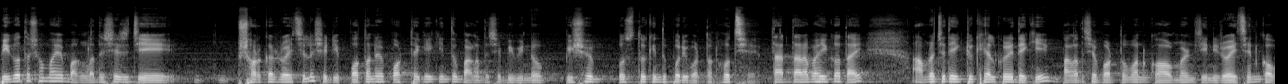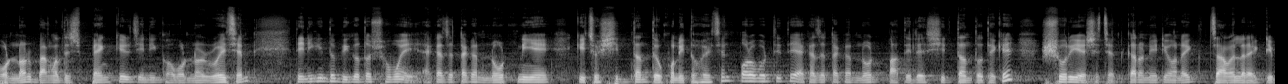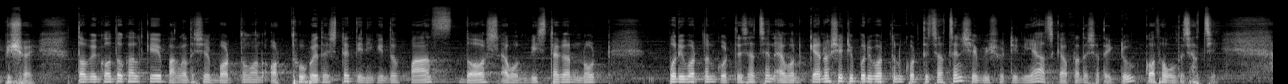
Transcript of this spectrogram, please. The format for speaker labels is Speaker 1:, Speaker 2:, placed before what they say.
Speaker 1: বিগত সময়ে বাংলাদেশের যে সরকার রয়েছিল সেটি পতনের পর থেকে কিন্তু বাংলাদেশে বিভিন্ন বিষয়বস্তু কিন্তু পরিবর্তন হচ্ছে। তার ধারাবাহিকতায় আমরা যদি একটু খেয়াল করে দেখি, বাংলাদেশের বর্তমান গভর্নমেন্ট যিনি রয়েছেন, গভর্নর, বাংলাদেশ ব্যাংকের যিনি গভর্নর রয়েছেন, তিনি কিন্তু বিগত সময়ে এক হাজার টাকার নোট নিয়ে কিছু সিদ্ধান্তে উপনীত হয়েছেন। পরবর্তীতে এক হাজার টাকার নোট বাতিলের সিদ্ধান্ত থেকে সরিয়ে এসেছেন, কারণ এটি অনেক ঝামেলার একটি বিষয়। তবে গতকালকে বাংলাদেশের বর্তমান অর্থ উপদেষ্টা তিনি কিন্তু পাঁচ, দশ এবং বিশ টাকার নোট পরিবর্তন করতে চাচ্ছেন এবং কেন সেটি পরিবর্তন করতে চাচ্ছেন সে বিষয়টি নিয়ে আজকে আপনাদের সাথে একটু কথা বলতে চাচ্ছি।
